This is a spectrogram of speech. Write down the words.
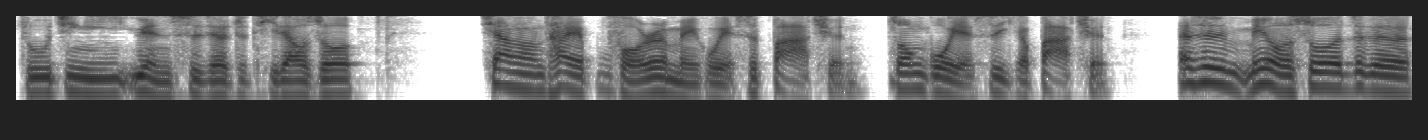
朱敬一院士就就提到说，像他也不否认美国也是霸权，中国也是一个霸权，但是没有说这个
